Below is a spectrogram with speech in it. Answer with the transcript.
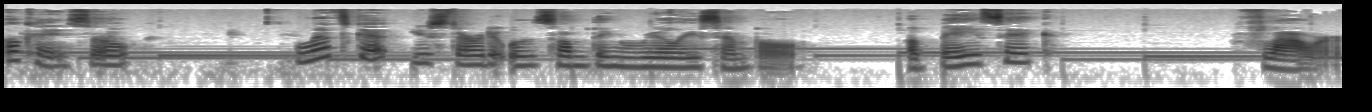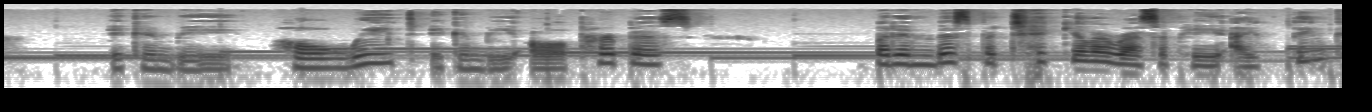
Okay, so let's get you started with something really simple a basic flour. It can be whole wheat, it can be all purpose. But in this particular recipe, I think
